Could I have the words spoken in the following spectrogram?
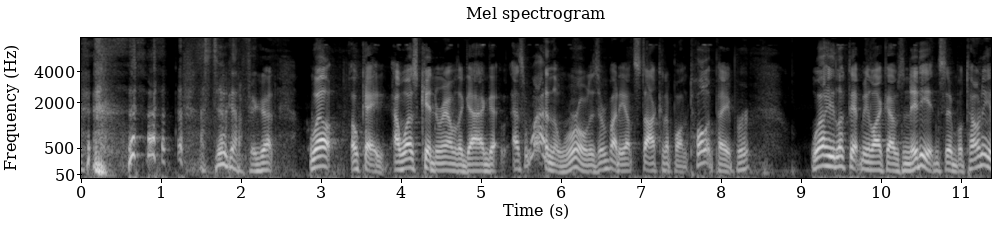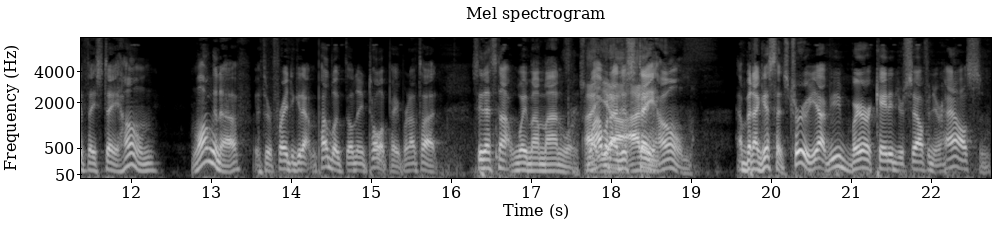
I still got to figure out. Well, okay, I was kidding around with a guy. I said, why in the world is everybody out stocking up on toilet paper? Well, he looked at me like I was an idiot and said, well, Tony, if they stay home, long enough, if they're afraid to get out in public, they'll need toilet paper. And I thought, see, that's not the way my mind works. Why would yeah, I just stay didn't- home? Uh, But I guess that's true. Yeah, if you barricaded yourself in your house and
